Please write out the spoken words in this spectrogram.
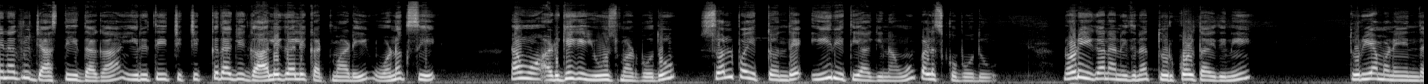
ಏನಾದರೂ ಜಾಸ್ತಿ ಇದ್ದಾಗ ಈ ರೀತಿ ಚಿಕ್ಕ ಚಿಕ್ಕದಾಗಿ ಗಾಲಿ ಗಾಲಿ ಕಟ್ ಮಾಡಿ ಒಣಗಿಸಿ ನಾವು ಅಡುಗೆಗೆ ಯೂಸ್ ಮಾಡ್ಬೋದು. ಸ್ವಲ್ಪ ಇತ್ತೊಂದೇ ಈ ರೀತಿಯಾಗಿ ನಾವು ಬಳಸ್ಕೋಬೋದು. ನೋಡಿ, ಈಗ ನಾನು ಇದನ್ನು ತುರ್ಕೊಳ್ತಾ ಇದ್ದೀನಿ. ತುರಿಯ ಮಣೆಯಿಂದ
